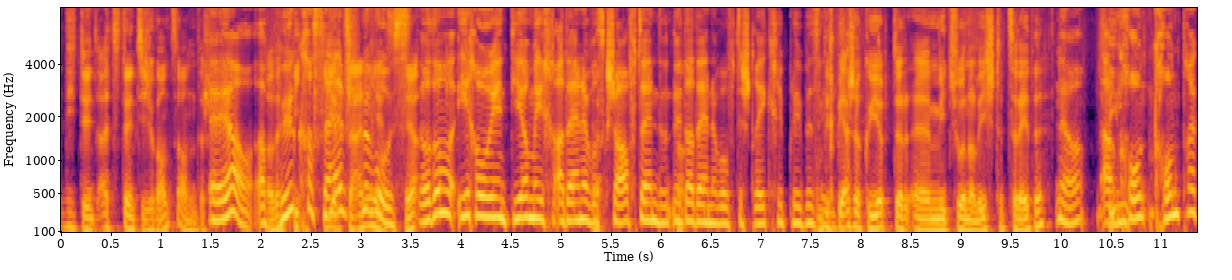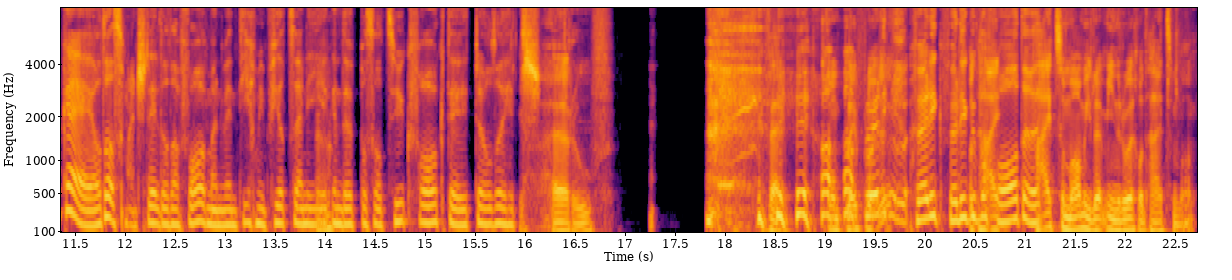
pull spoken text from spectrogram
Die tönt, jetzt tönt sie schon ganz anders. Ja, aber oder? wirklich selbstbewusst, ja. oder? Ich orientiere mich an denen, die es geschafft haben und nicht ja. an denen, die auf der Strecke geblieben sind. Und ich bin auch schon geübter, äh, mit Journalisten zu reden. Ja, auch Kon Kontra geben, oder? Also, man, stell dir da vor, wenn dich mit 14 ja. irgendjemand so Zeug gefragt hätte, oder? Hättest... Hör auf. komplett völlig, völlig, völlig überfordert. Heim zur Mami, lass mich in Ruhe und heim zur Mami.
